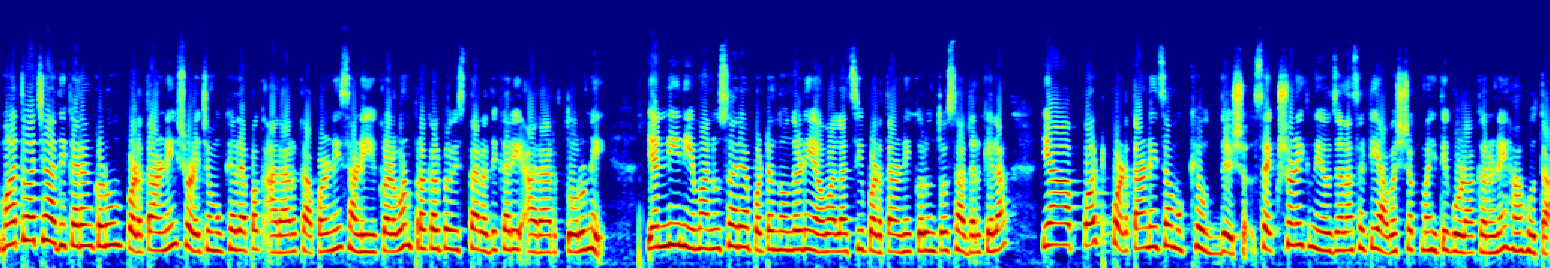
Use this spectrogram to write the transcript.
महत्त्वाच्या अधिकाऱ्यांकडून पडताळणी शाळेचे मुख्याध्यापक आर आर कापडणीस आणि कळवण प्रकल्प विस्तार अधिकारी आर आर तोरणे यांनी नियमानुसार या पट नोंदणी अहवालाची पडताळणी करून तो सादर केला. या पट पडताळणीचा मुख्य उद्देश शैक्षणिक नियोजनासाठी आवश्यक माहिती गोळा करणे हा होता.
